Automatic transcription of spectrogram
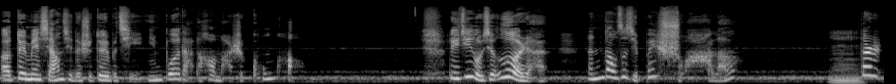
啊，对面响起的是“对不起，您拨打的号码是空号”。李静有些愕然，难道自己被耍了？嗯，但是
